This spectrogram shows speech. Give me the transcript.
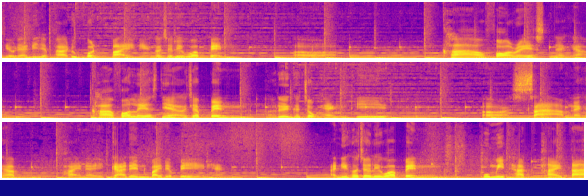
เดี๋ยวแดดดี้จะพาทุกคนไปเนี่ยก็จะเรียกว่าเป็น Cloud Forest นะครับ Cloud Forest เนี่ยก็จะเป็นเรือนกระจกแห่งที่สามนะครับภายใน Garden by the Bay เนี่ยอันนี้เขาจะเรียกว่าเป็นภูมิทัศน์ภายใต้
